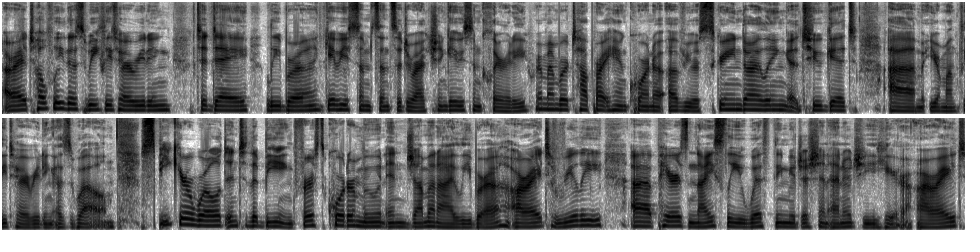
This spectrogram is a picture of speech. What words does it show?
All right. Hopefully, this weekly tarot reading today, Libra, gave you some sense of direction, gave you some clarity. Remember, top right hand corner of your screen, darling, to get um, your monthly tarot reading as well. Speak your world into the being. First quarter moon in Gemini, Libra. All right. Really uh, pairs nicely with the magician energy here. All right.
